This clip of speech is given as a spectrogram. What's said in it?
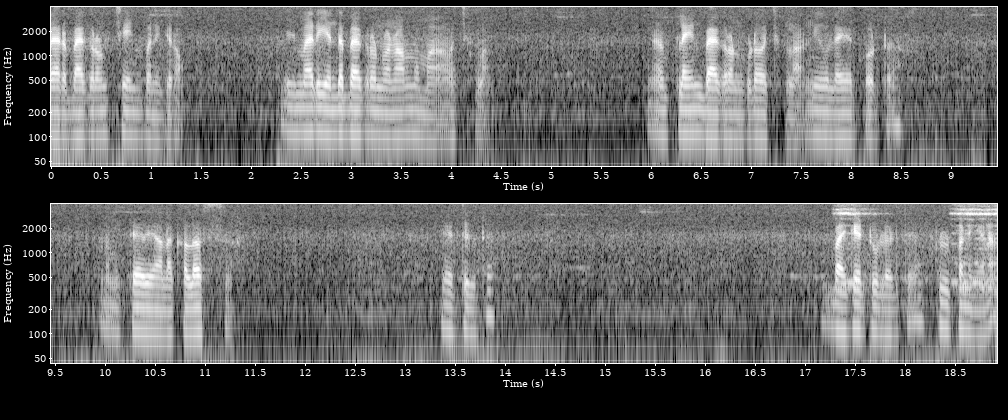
வேறு பேக்ரவுண்ட் சேஞ்ச் பண்ணிக்கிறோம். இது மாதிரி எந்த பேக்ரவுண்ட் வேணாலும் நம்ம வச்சுக்கலாம். ப்ளைன் பேக்ரவுண்ட் கூட வச்சுக்கலாம். நியூ லேயர் போட்டு நமக்கு தேவையான கலர்ஸ் எடுத்துக்கிட்டு பக்கெட் டூல் எடுத்து ஃபில் பண்ணிங்கன்னா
